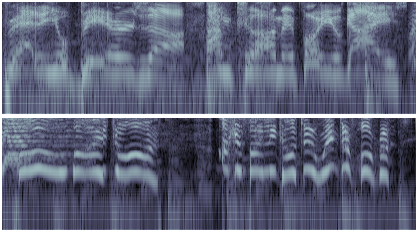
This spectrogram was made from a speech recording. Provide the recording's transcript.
better, you beers! I'm coming for you guys! Oh my god! I can finally go to the winter forest!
